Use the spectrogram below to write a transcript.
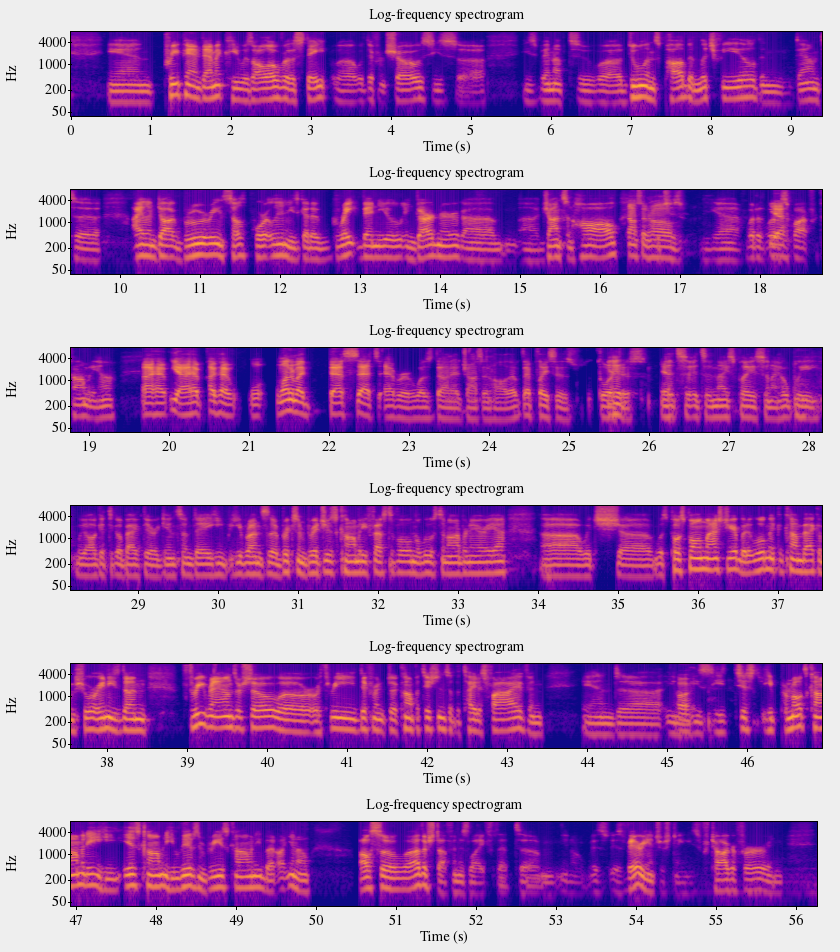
And pre-pandemic, he was all over the state uh, with different shows. He's uh, he's been up to uh, Doolin's Pub in Litchfield and down to Island Dog Brewery in South Portland. He's got a great venue in Gardiner, um, uh, Johnson Hall. Johnson Hall. Which is, yeah, what a, what Yeah. a spot for comedy, huh? I have, yeah, I have, I've had one of my best sets ever was done at Johnson Hall. That, that place is gorgeous. yeah. It's it's a nice place, and I hope we we all get to go back there again someday. He he runs the Bricks and Bridges Comedy Festival in the Lewiston Auburn area, uh, which uh, was postponed last year, but it will make a comeback, I'm sure. And he's done three rounds or so, uh, or three different uh, competitions of the Tightest Five, and and uh, you know Oh. he's he just he promotes comedy. He is comedy. He lives and breathes comedy, but uh, you know also other stuff in his life that um, you know is, is very interesting. He's a photographer and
